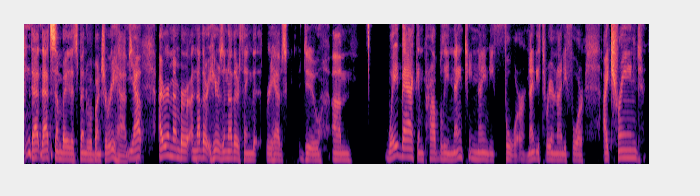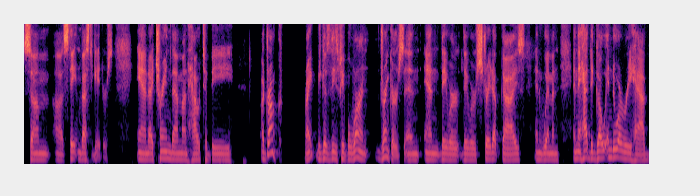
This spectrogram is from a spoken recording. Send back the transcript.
that that's somebody that's been to a bunch of rehabs. Yep. I remember another. Here's another thing that rehabs do. Um, way back in probably 1994, 93 or 94, I trained some uh, state investigators, and I trained them on how to be a drunk, right? Because these people weren't drinkers, and and they were they were straight up guys and women, and they had to go into a rehab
